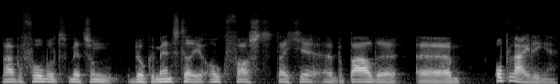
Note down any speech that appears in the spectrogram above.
Maar bijvoorbeeld met zo'n document stel je ook vast dat je bepaalde opleidingen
